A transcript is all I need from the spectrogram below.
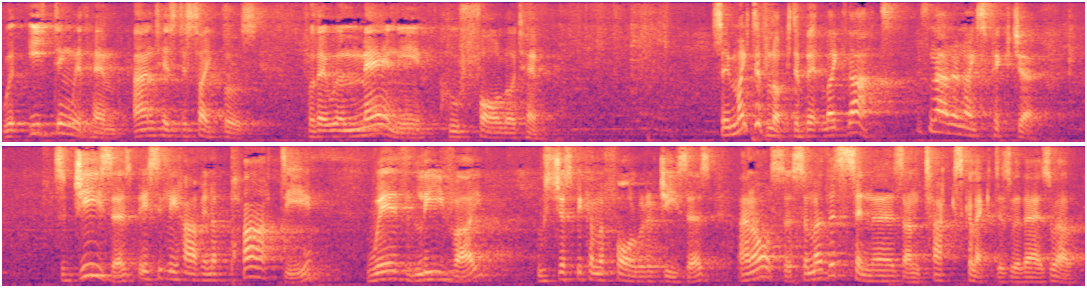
were eating with him and his disciples for there were many who followed him. So it might have looked a bit like that. Isn't that a nice picture? So Jesus basically having a party with Levi, who's just become a follower of Jesus, and also some other sinners and tax collectors were there as well.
